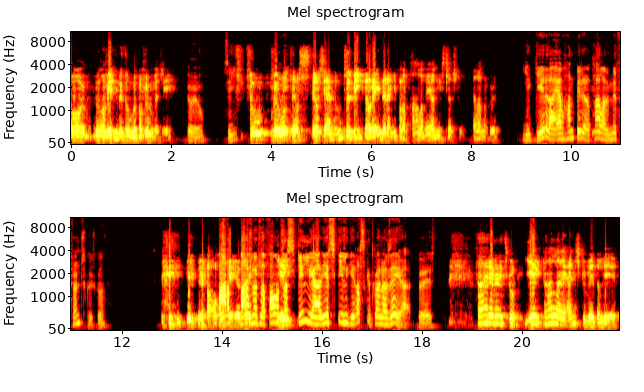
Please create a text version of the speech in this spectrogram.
Og nú vinnur þú upp á flugvelli. jú, jú, sí, Þú, þú, þegar þú sérð útlending, þá reynir ekki bara að tala við hann íslensku, eða nokkuð. Ég geri það ef hann byrjar að tala við mig frönsku, sko. Já, Bara, ok, bara ok. svona til að fá hann til að Ég- skilja að ég skil ekki raskat hvað hann að segja. Það er einmitt sko, ég talaði ennsku við þetta lið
